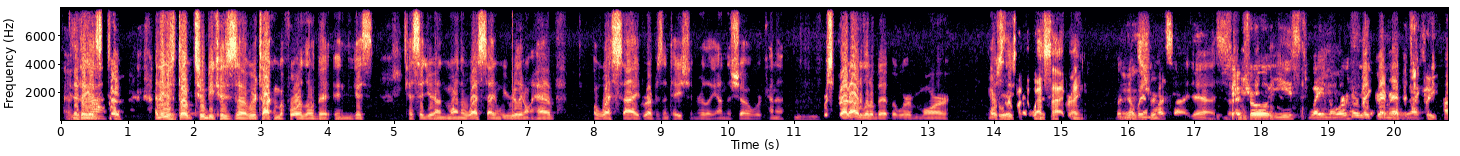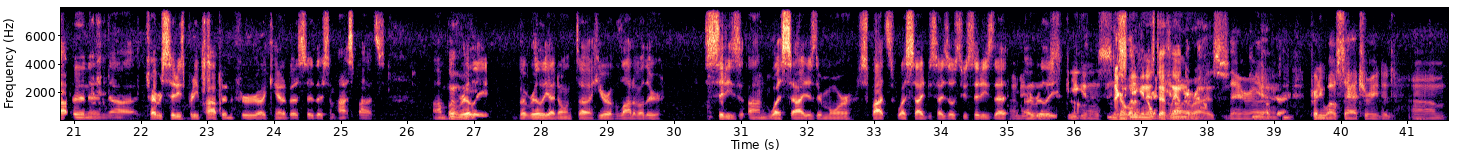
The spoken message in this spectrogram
I think it's dope. I think it's dope too because uh, we were talking before a little bit, and you guys, I said you're on more on the west side, and we really don't have a west side representation really on the show. We're kind of we're spread out a little bit, but we're more Everywhere mostly on the west side, right? But Yeah, nobody on the west side. Yeah, so- Central, East, way north. I like Grand Rapids is pretty popping, and uh, Traverse City's pretty popping for uh, cannabis. So there's some hot spots, um, but Mhm. really, but really, I don't uh, hear of a lot of other cities on West Side. Is there more spots West Side besides those two cities that I mean, are really? Muskegon is Muskegon is definitely on the rise. They're uh, Yeah. pretty well saturated um,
